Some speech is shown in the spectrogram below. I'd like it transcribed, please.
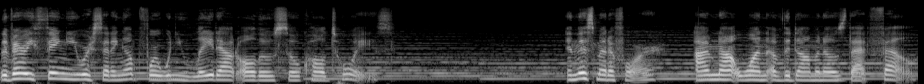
the very thing you were setting up for when you laid out all those so called toys. In this metaphor, I'm not one of the dominoes that fell.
